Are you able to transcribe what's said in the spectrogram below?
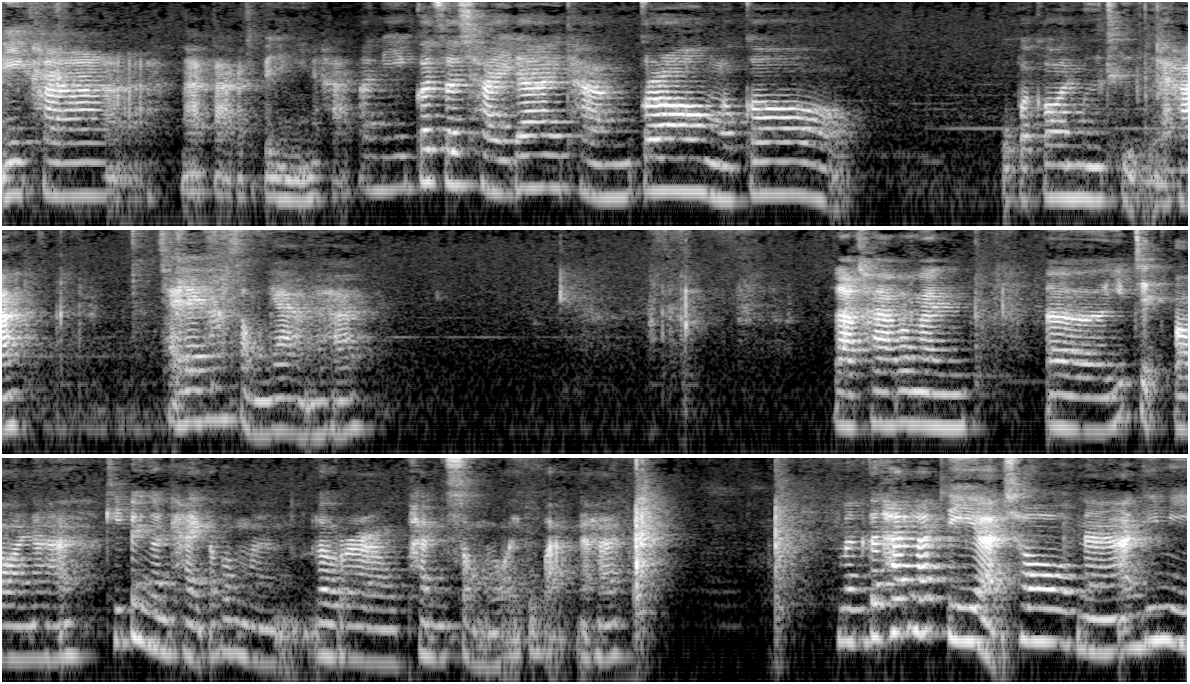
นี่ค่ะ หน้าตาก็จะเป็นอย่างนี้นะคะ อันนี้ก็จะใช้ได้ทั้งกล้องแล้วก็ อุปกรณ์มือถือนะคะ ใช้ได้ทั้งสองอย่างนะคะ ราคาประมาณ เอ่อยี่สิบเจ็ดปอนด์นะคะ คิดเป็นเงินไทยก็ประมาณราวๆพันสองร้อยกว่าบาทนะคะ มันกระทัดรัดดีอะ ชอบนะ อันที่มี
